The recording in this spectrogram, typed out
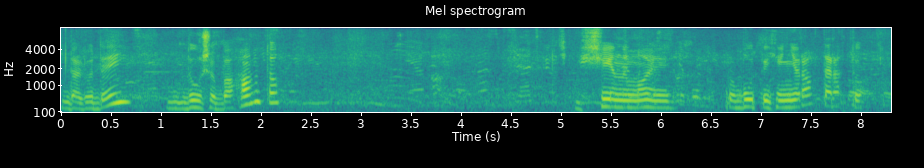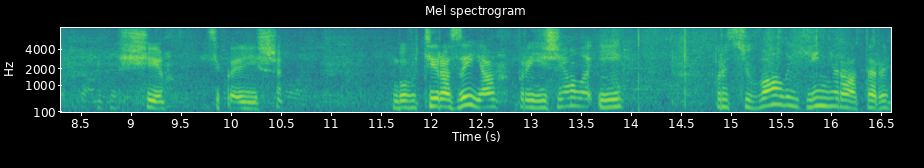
До людей дуже багато. Ще немає роботи генератора, то ще цікавіше. Бо в ті рази я приїжджала і працювали генератори.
